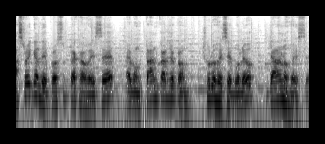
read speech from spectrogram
আশ্রয়কেন্দ্রে প্রস্তুত রাখা হয়েছে এবং ত্রাণ কার্যক্রম শুরু হয়েছে বলেও জানানো হয়েছে।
